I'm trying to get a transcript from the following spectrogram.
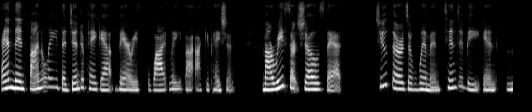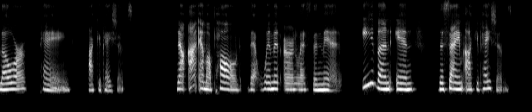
And then finally, the gender pay gap varies widely by occupation. My research shows that two thirds of women tend to be in lower paying occupations. Now, I am appalled that women earn less than men, even in the same occupations.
